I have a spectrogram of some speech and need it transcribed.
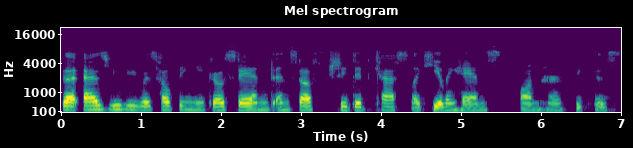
that as Vivi was helping Nico stand and stuff, she did cast like healing hands on her because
